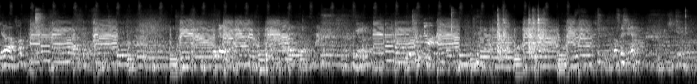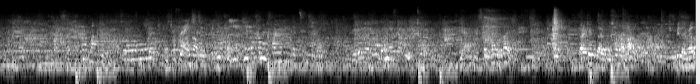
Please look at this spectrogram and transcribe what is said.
일어나서 이 하는 젊은 그 친구. 얇게입니다. 이거 천하나 준비되면은?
